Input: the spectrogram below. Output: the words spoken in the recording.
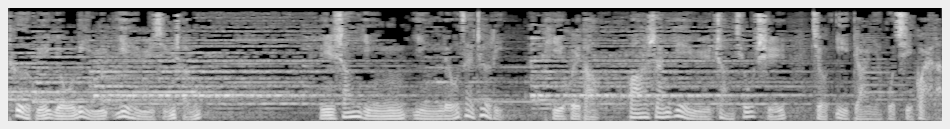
特别有利于夜雨形成。李商隐引留在这里，体会到。巴山夜雨涨秋池，就一点也不奇怪了。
